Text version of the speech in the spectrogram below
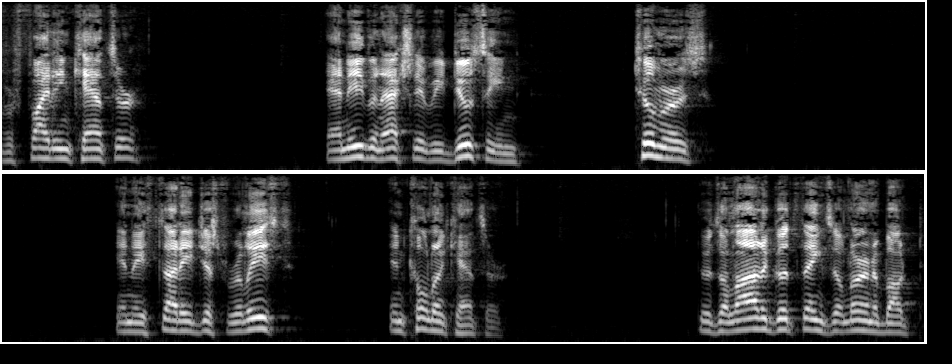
for fighting cancer, and even actually reducing tumors in a study just released in colon cancer. There's a lot of good things to learn about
